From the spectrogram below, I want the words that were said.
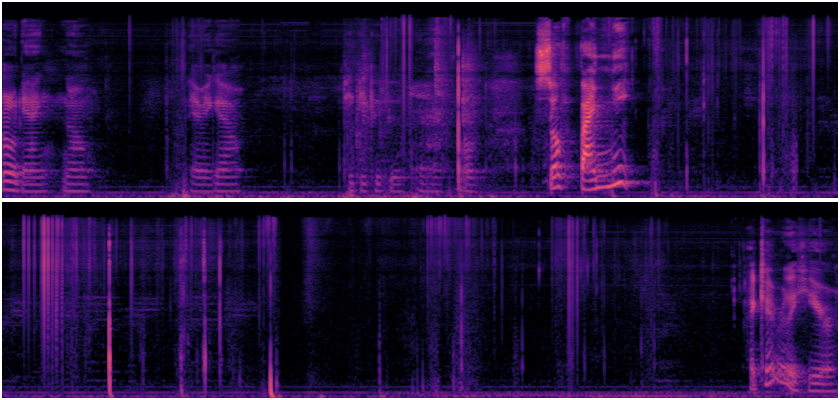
Oh, dang. No. There we go. Pee pee poo poo. Uh, well, so funny. I can't really hear.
